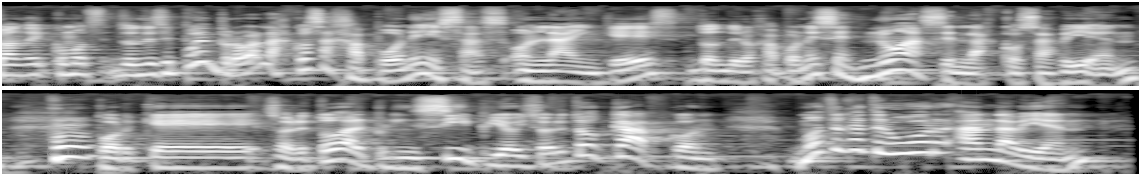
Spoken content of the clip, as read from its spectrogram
cuando- como- donde se pueden probar las cosas japonesas online, que es donde los japoneses no hacen las cosas bien, porque sobre todo al principio y sobre todo Capcom, Monster Hunter World anda bien,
